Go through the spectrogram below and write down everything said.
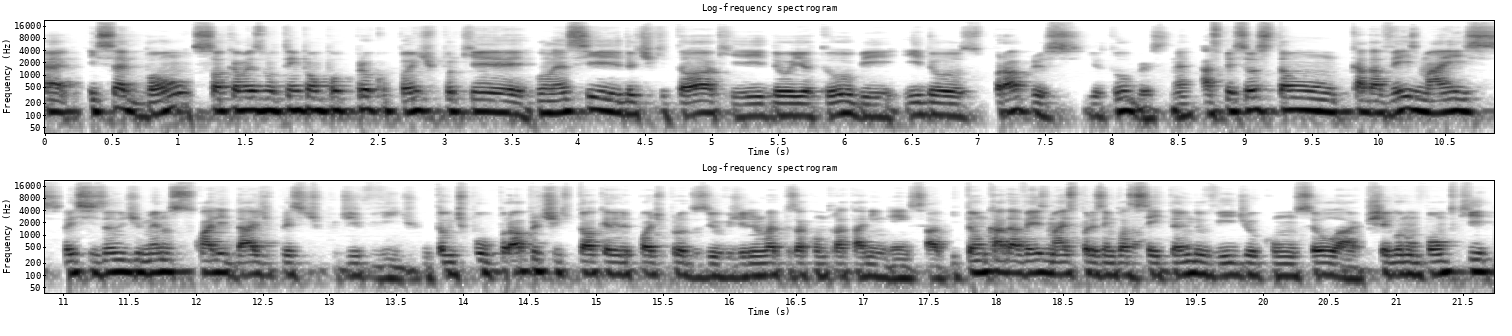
É, isso é bom, só que ao mesmo tempo é um pouco preocupante, porque o lance do TikTok e do YouTube e dos próprios YouTubers, né? As pessoas estão cada vez mais precisando de menos qualidade para esse tipo de vídeo. Então, tipo, o próprio TikToker ele pode produzir o vídeo, ele não vai precisar contratar ninguém, sabe? Então, cada vez mais, por exemplo, aceitando vídeo com o celular. Chegou num ponto que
